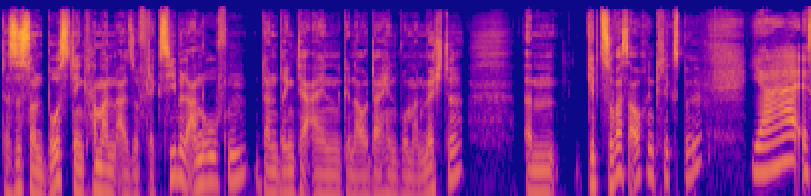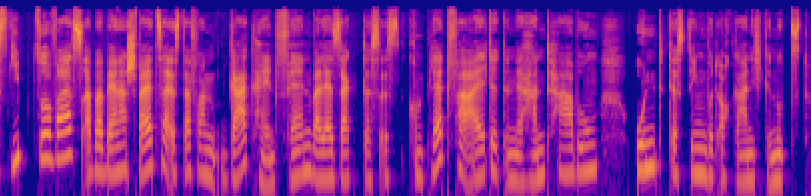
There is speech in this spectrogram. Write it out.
Das ist so ein Bus, den kann man also flexibel anrufen, dann bringt er einen genau dahin, wo man möchte. Ähm, Gibt es sowas auch in Klicksbüll? Ja, es gibt sowas, aber Werner Schweizer ist davon gar kein Fan, weil er sagt, das ist komplett veraltet in der Handhabung und das Ding wird auch gar nicht genutzt.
